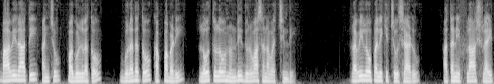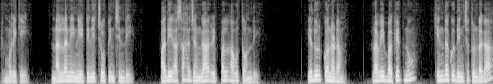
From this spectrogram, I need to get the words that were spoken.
బావిరాతి అంచు పగుళ్ళతో బురదతో కప్పబడి లోతులో నుండి దుర్వాసన వచ్చింది. రవి లోపలికి చూశాడు. అతని ఫ్లాష్ లైట్ మురికి నల్లని నీటిని చూపించింది. అది అసహజంగా రిప్పల్ అవుతోంది. ఎదుర్కొనడం. రవి బకెట్ను కిందకు దించుతుండగా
